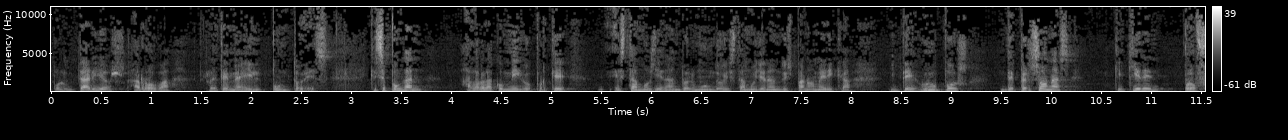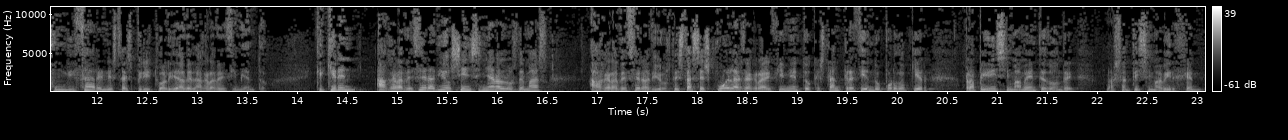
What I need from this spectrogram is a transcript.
voluntarios@retemail.es. Que se pongan al habla conmigo porque estamos llenando el mundo, estamos llenando Hispanoamérica de grupos de personas que quieren profundizar en esta espiritualidad del agradecimiento, que quieren agradecer a Dios y enseñar a los demás a agradecer a Dios, de estas escuelas de agradecimiento que están creciendo por doquier rapidísimamente, donde la Santísima Virgen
